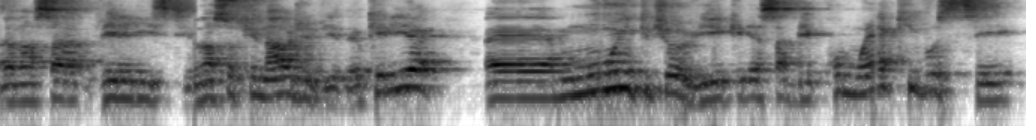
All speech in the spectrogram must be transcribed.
da nossa velhice, do nosso final de vida. Eu queria é, muito te ouvir, queria saber como é que você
